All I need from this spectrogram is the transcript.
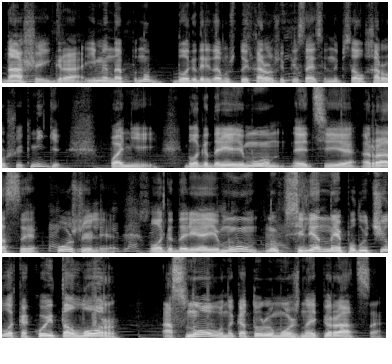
наша игра. Именно, ну, благодаря тому, что и хороший писатель написал хорошие книги по ней, благодаря ему эти расы ожили, благодаря ему, ну, вселенная получила какой-то лор, основу, на которую можно опираться.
